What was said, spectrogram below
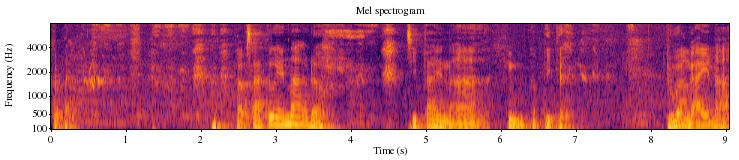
Bab satu enak dong. Cita enak. Bab tiga. Dua nggak enak.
